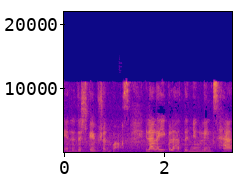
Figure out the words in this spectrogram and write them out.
in the description box. Ilalagay ko lahat dun yung links ha.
